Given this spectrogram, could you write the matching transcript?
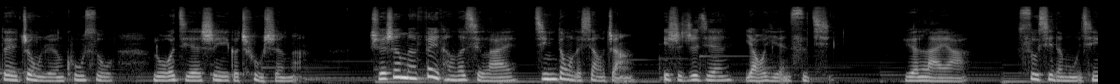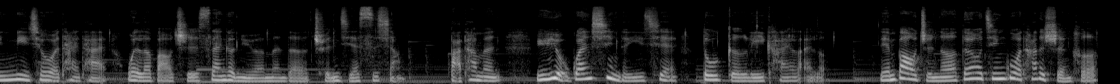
对众人哭诉：“罗杰是一个畜生啊！”学生们沸腾了起来，惊动了校长，一时之间谣言四起。原来啊，素汐的母亲密丘尔太太为了保持三个女儿们的纯洁思想，把他们与有关性的一切都隔离开来了。连报纸呢都要经过他的审核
